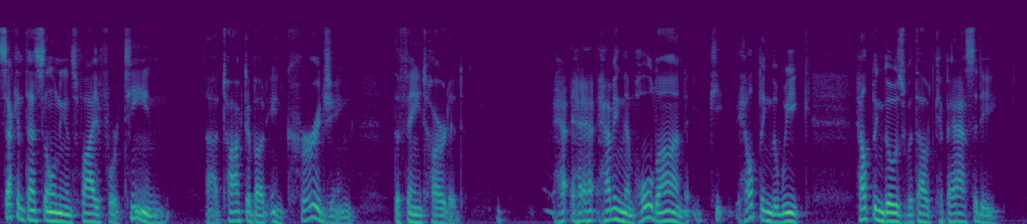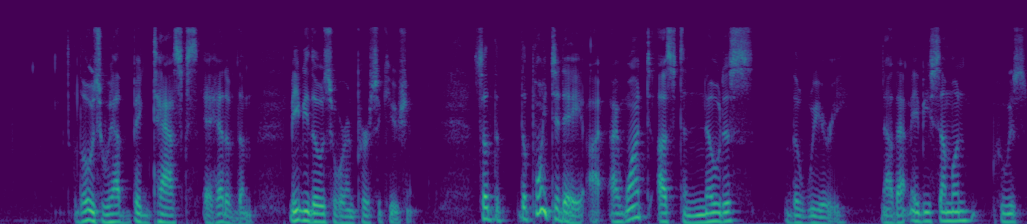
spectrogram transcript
Second Thessalonians 5:14 uh, talked about encouraging the faint-hearted, ha- having them hold on, keep helping the weak, helping those without capacity, those who have big tasks ahead of them, maybe those who are in persecution. So the the point today, I, I want us to notice the weary. Now that may be someone who is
